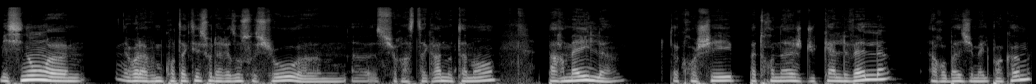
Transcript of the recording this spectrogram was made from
Mais sinon, euh, voilà, vous me contactez sur les réseaux sociaux, euh, sur Instagram notamment, par mail, tout accroché, patronage du calvel gmail.com.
